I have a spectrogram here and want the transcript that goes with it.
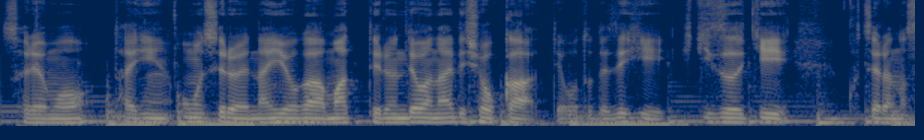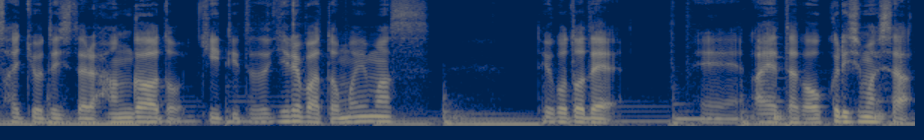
それも大変面白い内容が待ってるんではないでしょうか。ということでぜひ引き続きこちらの最強デジタルハンガード聞いていただければと思います。ということで、えー、あやたがお送りしました。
